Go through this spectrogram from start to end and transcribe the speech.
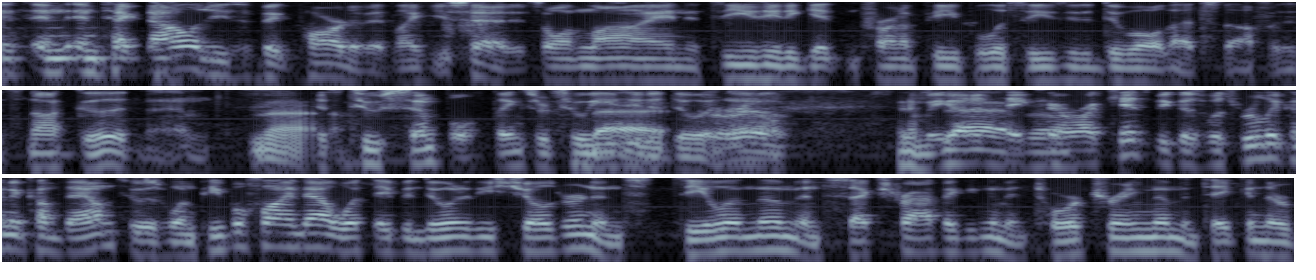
and, and and technology is a big part of it. Like you said, it's online. It's easy to get in front of people. It's easy to do all that stuff, and it's not good, man. nah, It's too simple. Things are It's too easy to do it for now. real. And we got to take bro. care of our kids because what's really going to come down to is when people find out what they've been doing to these children and stealing them and sex trafficking them and torturing them and taking their,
